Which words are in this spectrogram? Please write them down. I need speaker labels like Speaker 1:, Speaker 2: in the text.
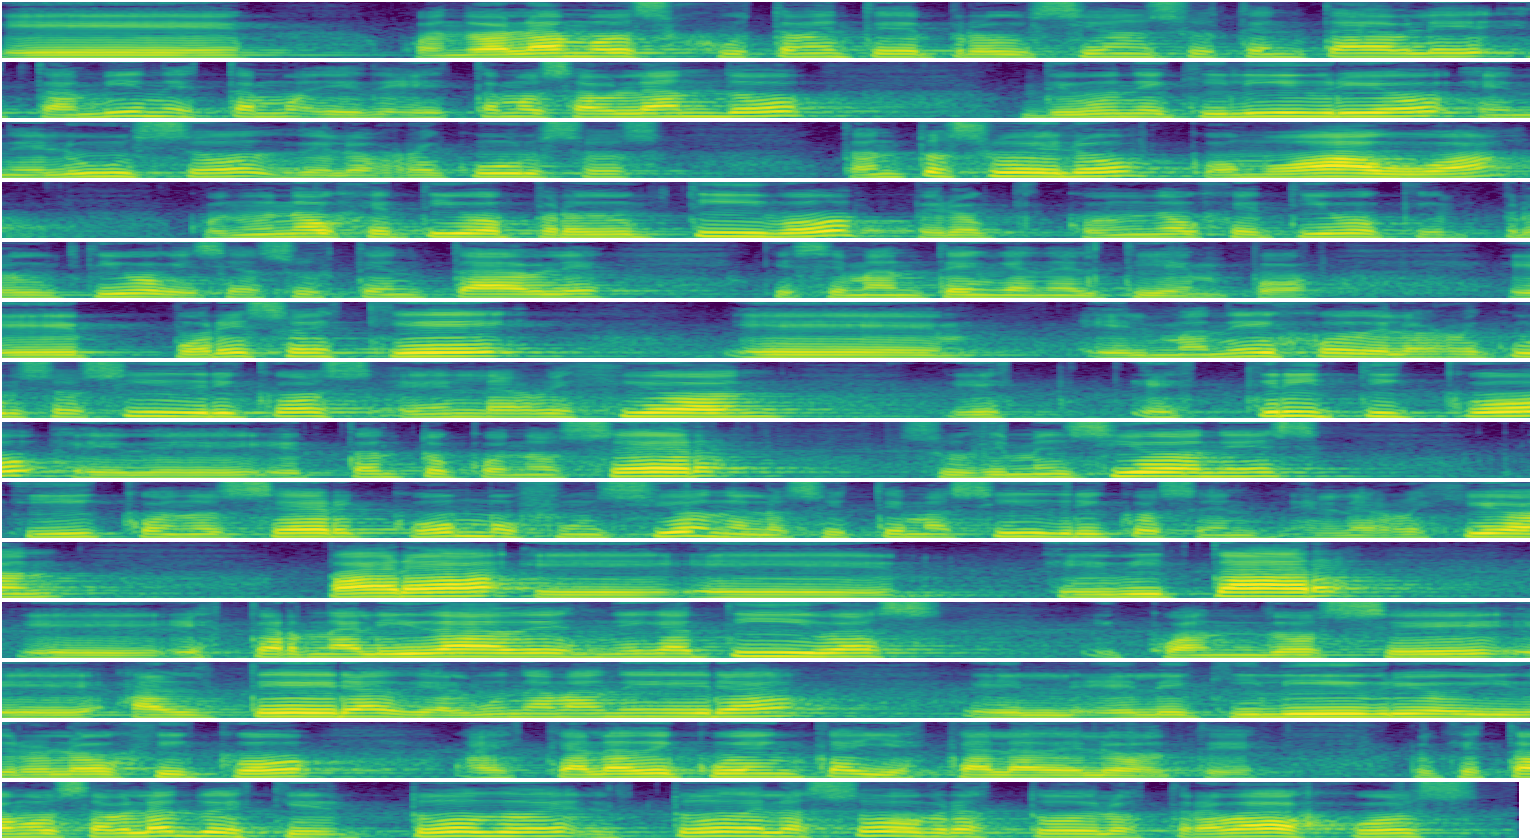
Speaker 1: Eh, cuando hablamos justamente de producción sustentable, también estamos, eh, estamos hablando de un equilibrio en el uso de los recursos, tanto suelo como agua, con un objetivo productivo, pero con un objetivo productivo que sea sustentable, que se mantenga en el tiempo. Eh, por eso es que el manejo de los recursos hídricos en la región es, crítico, de tanto conocer sus dimensiones y conocer cómo funcionan los sistemas hídricos en, la región para evitar externalidades negativas cuando se eh, altera de alguna manera el, equilibrio hidrológico a escala de cuenca y a escala de lote. Lo que estamos hablando es que todas las obras, todos los trabajos,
